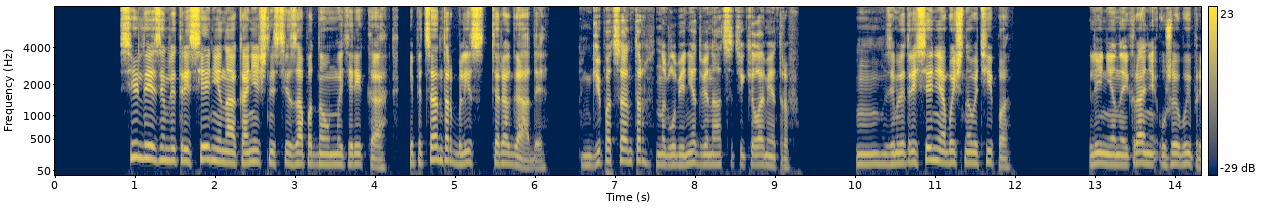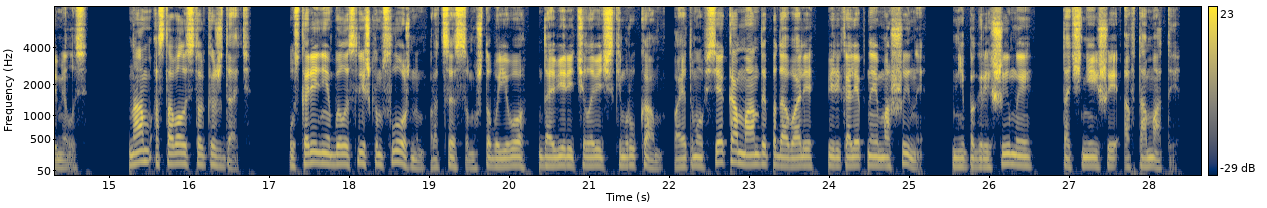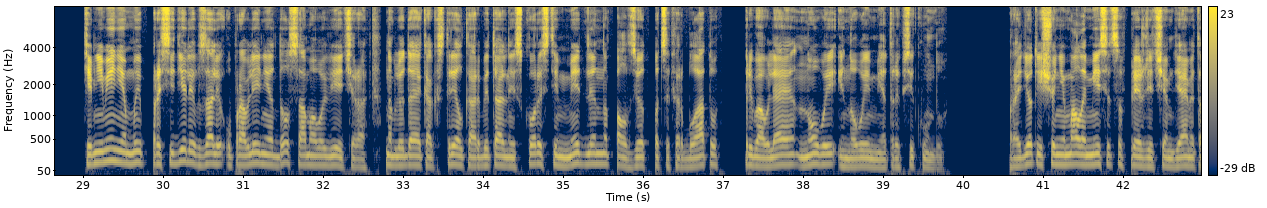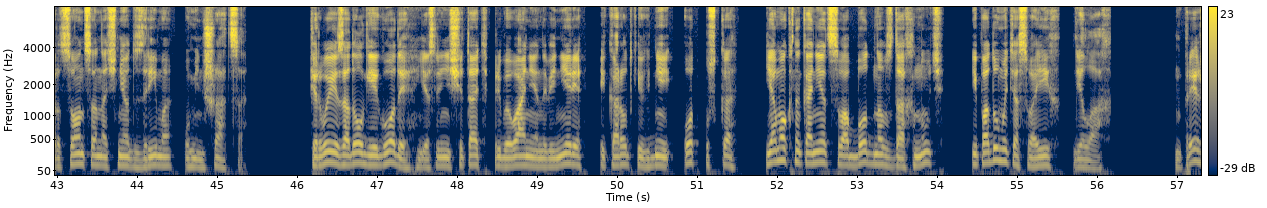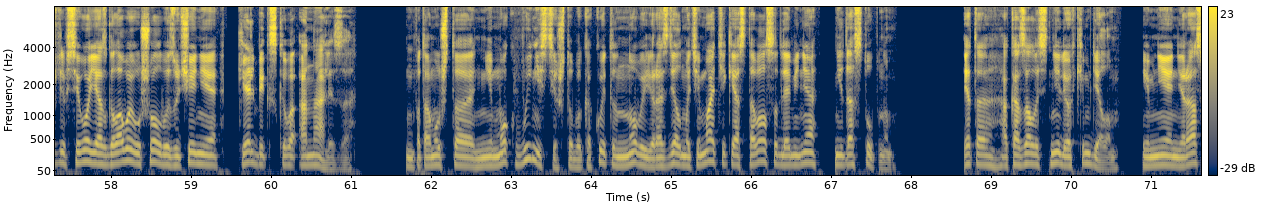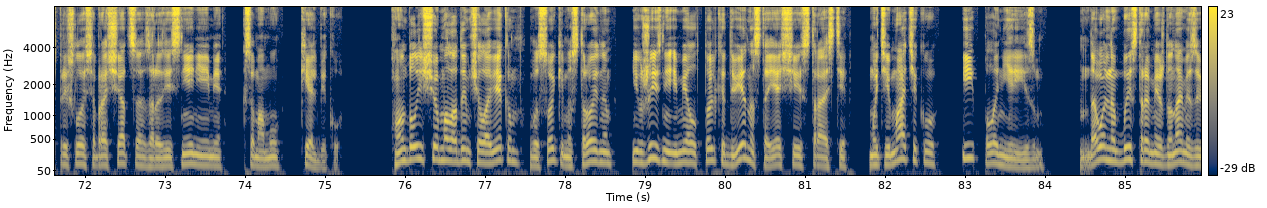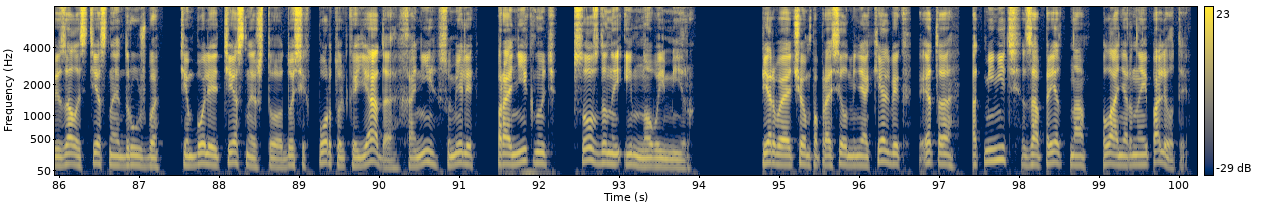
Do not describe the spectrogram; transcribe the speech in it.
Сильные землетрясения на оконечности западного материка, эпицентр близ Терагады, гипоцентр на глубине 12 километров. Землетрясение обычного типа. Линия на экране уже выпрямилась. Нам оставалось только ждать. Ускорение было слишком сложным процессом, чтобы его доверить человеческим рукам, поэтому все команды подавали великолепные машины, непогрешимые, точнейшие автоматы. Тем не менее, мы просидели в зале управления до самого вечера, наблюдая, как стрелка орбитальной скорости медленно ползет по циферблату, прибавляя новые и новые метры в секунду. Пройдет еще немало месяцев, прежде чем диаметр Солнца начнет зримо уменьшаться. Впервые за долгие годы, если не считать пребывания на Венере и коротких дней отпуска, я мог, наконец, свободно вздохнуть и подумать о своих делах. Прежде всего, я с головой ушел в изучение кельбикского анализа, потому что не мог вынести, чтобы какой-то новый раздел математики оставался для меня недоступным. Это оказалось нелегким делом, и мне не раз пришлось обращаться за разъяснениями к самому Кельбику. Он был еще молодым человеком, высоким и стройным, и в жизни имел только две настоящие страсти – математику и планеризм. Довольно быстро между нами завязалась тесная дружба, тем более тесная, что до сих пор только я да Хани сумели проникнуть в созданный им новый мир. Первое, о чем попросил меня Кельбик, это отменить запрет на планерные полеты.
